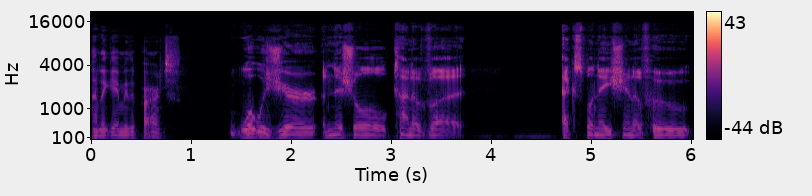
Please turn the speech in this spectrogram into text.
and they gave me the part. What was your initial kind of uh, explanation of who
